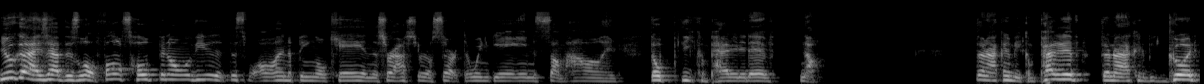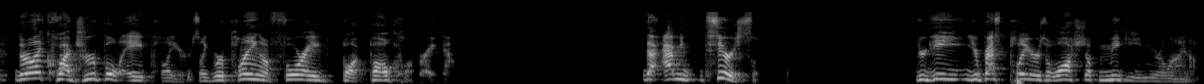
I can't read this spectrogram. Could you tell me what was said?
you guys have this little false hope in all of you that this will all end up being okay and this roster will start to win games somehow and they'll be competitive. No. They're not going to be competitive. They're not going to be good. They're like quadruple A players. Like we're playing a 4A ball club right now. I mean, seriously. Your, your best player is a washed up Miggy in your lineup.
